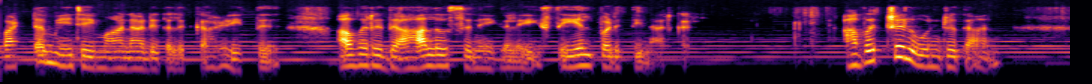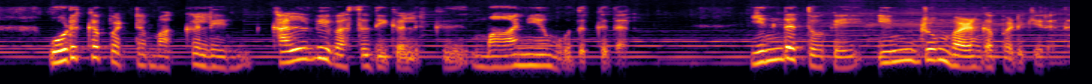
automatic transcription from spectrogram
வட்ட மேஜை மாநாடுகளுக்கு அழைத்து அவரது ஆலோசனைகளை செயல்படுத்தினார்கள். அவற்றில் ஒன்றுதான் ஒடுக்கப்பட்ட மக்களின் கல்வி வசதிகளுக்கு மானியம் ஒதுக்குதல். இந்த தொகை இன்றும் வழங்கப்படுகிறது.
